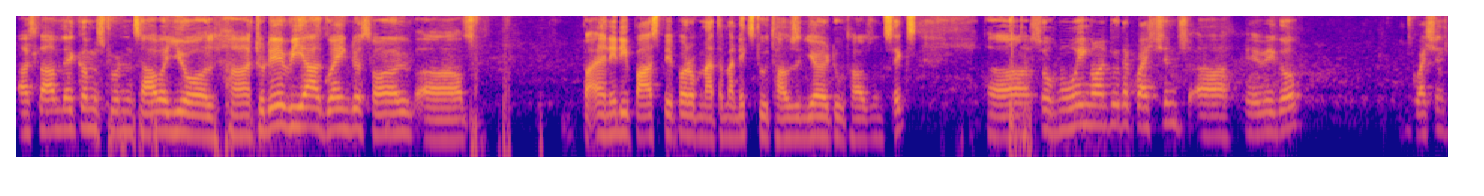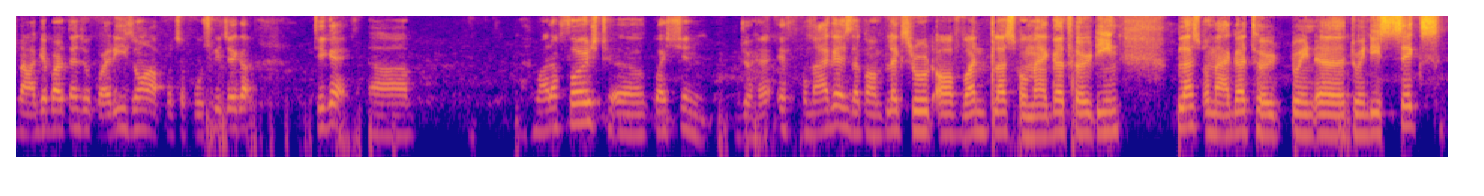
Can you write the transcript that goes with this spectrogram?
Assalamu alaikum students, how are you all? Uh, today we are going to solve uh, NED past paper of mathematics 2000 year 2006. Uh, so moving on to the questions, uh, here we go. Questions में आगे बढ़ते हैं जो queries हो आप मुझसे पूछ लीजिएगा ठीक है uh, हमारा first uh, question जो है if omega is the complex root of 1 plus omega 13 plus omega 26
